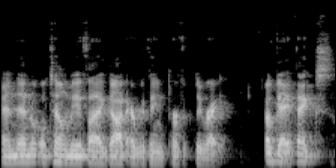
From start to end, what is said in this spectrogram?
and then it will tell me if I got everything perfectly right. Okay, thanks.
